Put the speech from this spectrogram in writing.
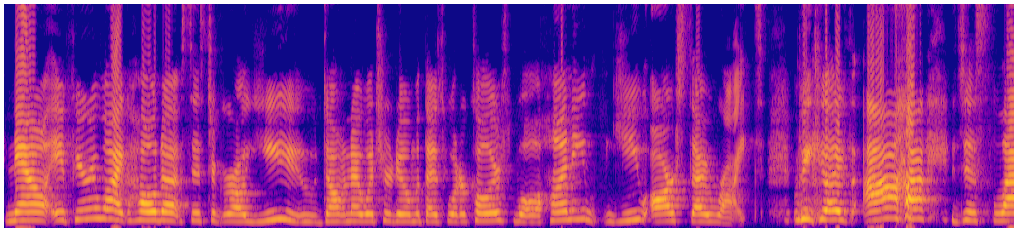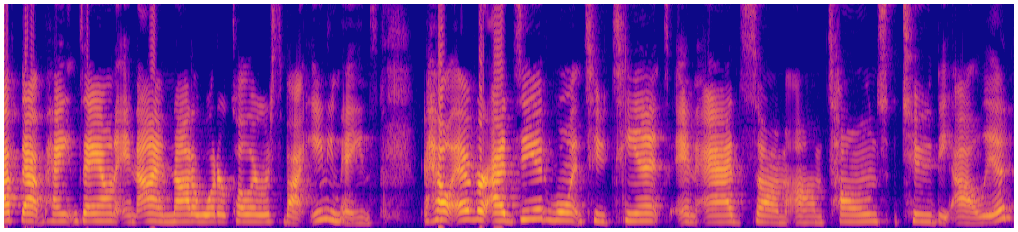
Now, if you're like, hold up, sister girl, you don't know what you're doing with those watercolors, well, honey, you are so right because I just slapped that paint down and I am not a watercolorist by any means. However, I did want to tint and add some um, tones to the eyelid.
